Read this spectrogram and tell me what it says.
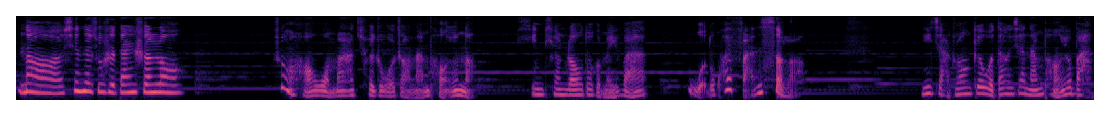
那现在就是单身喽。正好我妈催着我找男朋友呢，天天唠叨个没完，我都快烦死了。你假装给我当一下男朋友吧，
